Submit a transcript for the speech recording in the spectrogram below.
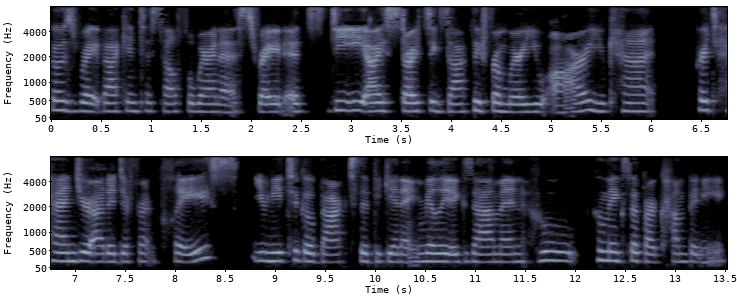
goes right back into self awareness, right? It's DEI starts exactly from where you are. You can't pretend you're at a different place. You need to go back to the beginning, really examine who, who makes up our company.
